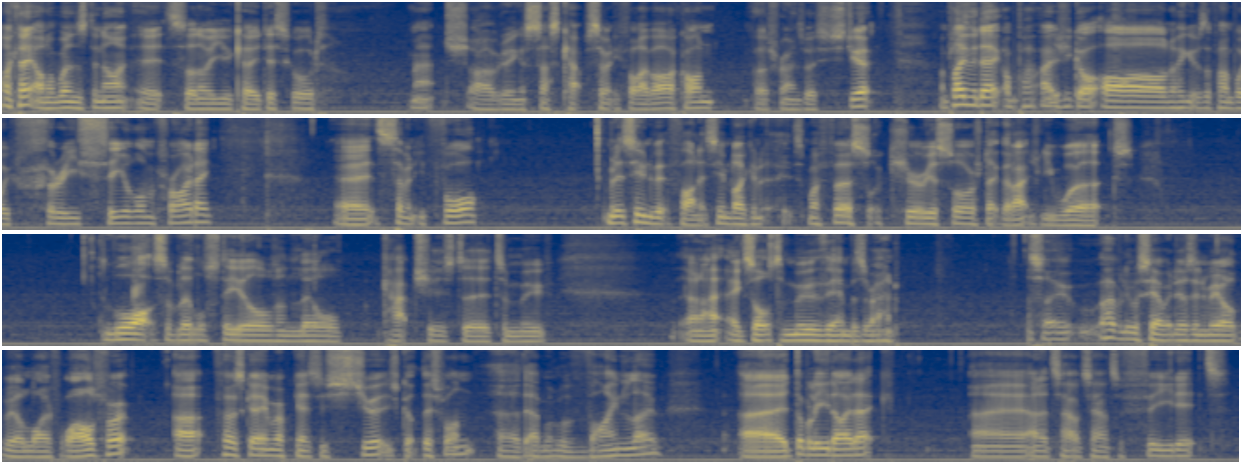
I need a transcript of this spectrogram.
Okay, on a Wednesday night, it's another UK Discord match. Uh, we're doing a Sascap 75 Archon, first rounds versus Stuart. I'm playing the deck, I actually got on, I think it was the Fanboy 3 seal on Friday. Uh, it's 74, but it seemed a bit fun. It seemed like an, it's my first sort of Curia Saurus deck that actually works. Lots of little steals and little captures to, to move, and I exhaust to move the embers around. So hopefully we'll see how it does in real real life wild for it. Uh, first game we're up against is Stuart, who's got this one, uh, the Admiral of Vinelow. Uh, double E-die deck, uh, and a Tau to feed it.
